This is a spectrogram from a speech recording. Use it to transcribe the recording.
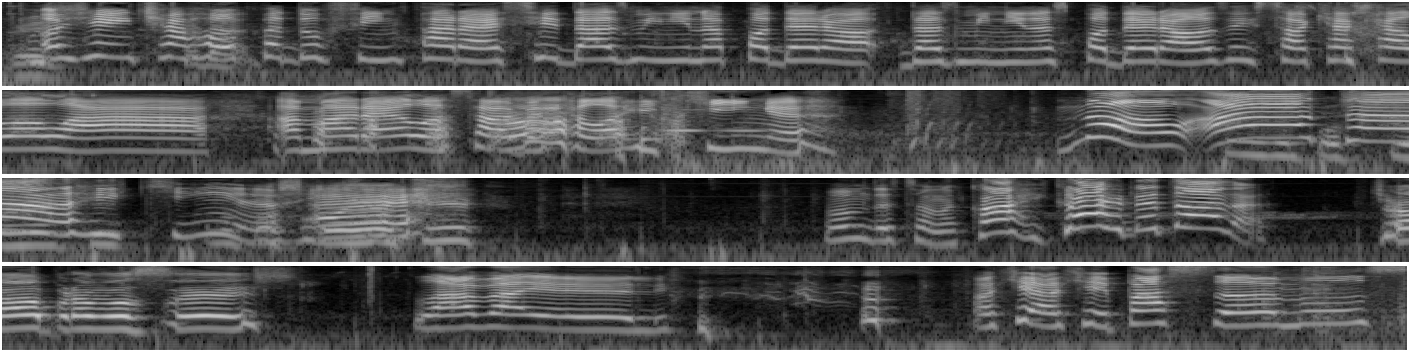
Veio. Ô, gente, a roupa do fim parece das, menina podero... das meninas poderosas, só que aquela lá amarela, sabe? Aquela riquinha. Não, Não ah, posso tá, riquinha. Não É. aqui. Vamos, Detona, corre, corre, Detona. Tchau pra vocês. Lá vai ele. ok, ok, passamos.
